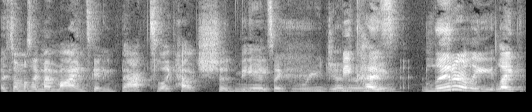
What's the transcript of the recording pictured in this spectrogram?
it's almost like my mind's getting back to like how it should be Yeah, it's like regenerating. because literally like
